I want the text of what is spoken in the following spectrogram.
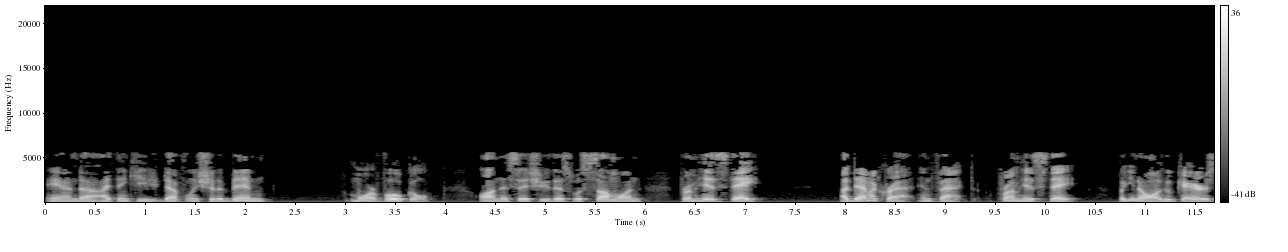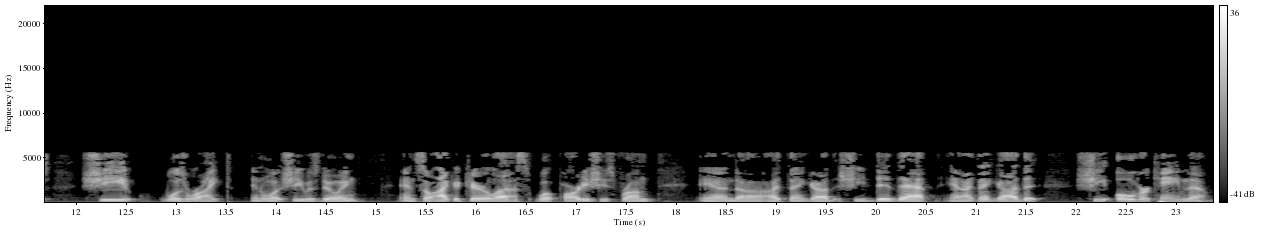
and uh, I think he definitely should have been more vocal on this issue. This was someone from his state, a Democrat, in fact, from his state. But you know what? Who cares? She was right in what she was doing, and so I could care less what party she's from. And uh, I thank God that she did that, and I thank God that she overcame them.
